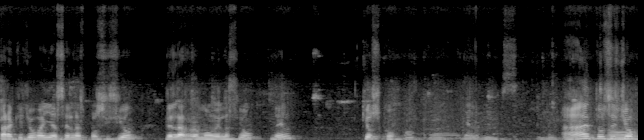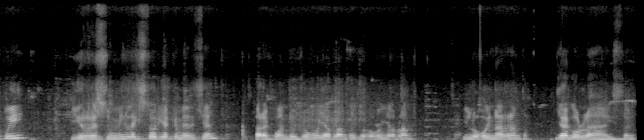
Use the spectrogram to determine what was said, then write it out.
para que yo vaya a hacer la exposición de la remodelación del kiosco. Ok, ya lo vimos. Ah, entonces Oh, yo fui y resumí la historia que me decían para cuando yo voy hablando, yo lo voy hablando y lo voy narrando y hago la historia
